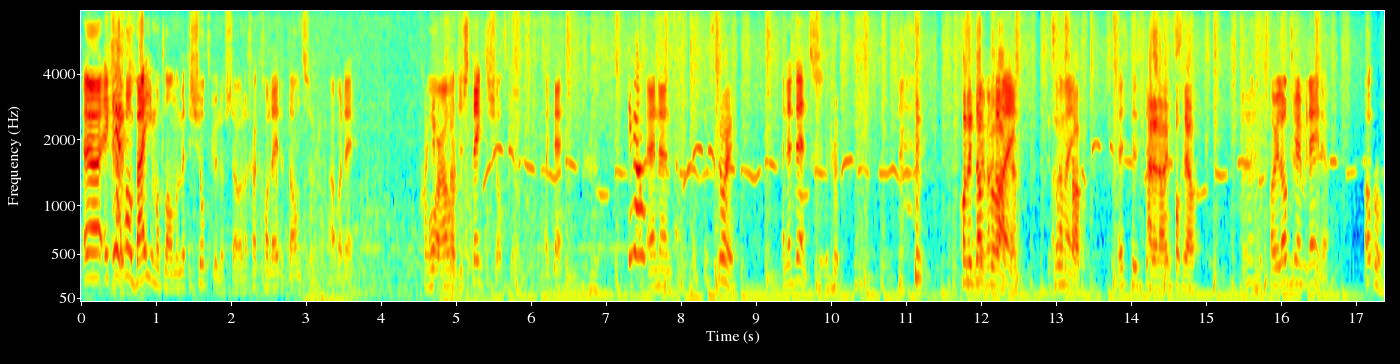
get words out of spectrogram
Uh, ik ga gewoon bij iemand landen met een shotgun of zo. Dan ga ik gewoon de hele dansen. Kan Or I will just take the shotgun. Like that. You know, And then, it's the way. and then dance. Gewoon dit dak bewaken. Dit is I don't know, ik volg jou. Oh, je loopt er een beneden. Oh,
